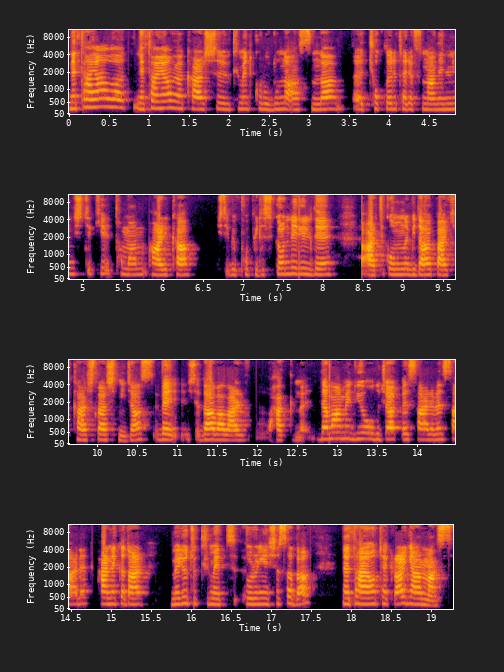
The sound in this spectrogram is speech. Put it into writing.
Netanyahu, Netanyahu'ya karşı hükümet kurulduğunda aslında e, çokları tarafından denilmişti ki tamam harika işte bir popülist gönderildi. Artık onunla bir daha belki karşılaşmayacağız ve işte davalar hakkında devam ediyor olacak vesaire vesaire. Her ne kadar mevcut hükümet sorun yaşasa da Netanyahu tekrar gelmez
